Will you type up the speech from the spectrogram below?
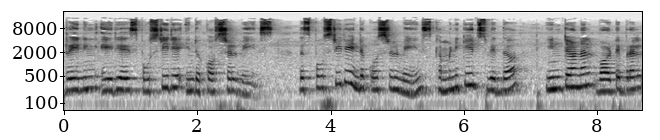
draining area is posterior intercostal veins. This posterior intercostal veins communicates with the internal vertebral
